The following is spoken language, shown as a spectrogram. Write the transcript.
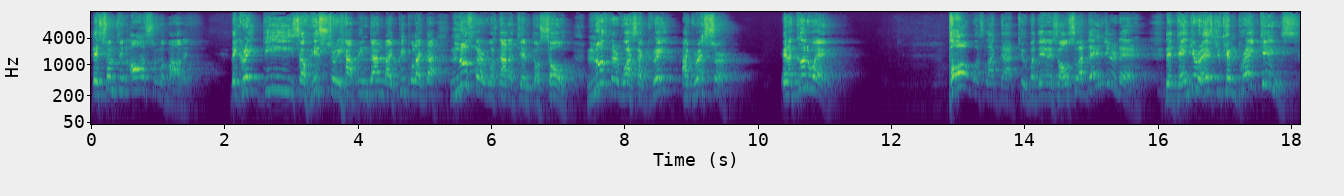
There's something awesome about it. The great deeds of history have been done by people like that. Luther was not a gentle soul. Luther was a great aggressor in a good way. Paul was like that too, but there is also a danger there. The danger is you can break things.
